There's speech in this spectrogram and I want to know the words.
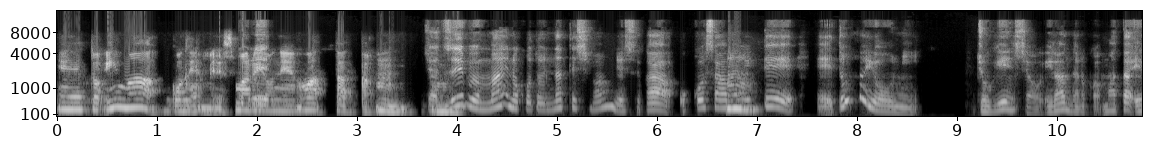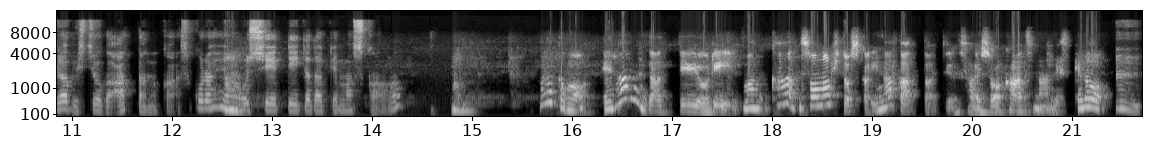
えっ、と、今5年目です。丸4年は経った。うん。じゃあ、ずいぶん前のことになってしまうんですが、お子さんもいて、えーどのように助言者を選んだのか、また選ぶ必要があったのか、そこら辺を教えていただけますか、うんなんかもう選んだっていうより、まあ、かその人しかいなかったっていう最初は感じなんですけど、うん。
